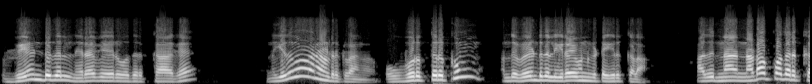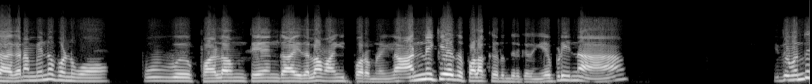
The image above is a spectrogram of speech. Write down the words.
வேண்டுதல் நிறைவேறுவதற்காக எதுவோ வேணாலும் இருக்கலாங்க. ஒவ்வொருத்தருக்கும் அந்த வேண்டுதல் இறைவன்கிட்ட இருக்கலாம். அது ந நடப்பதற்காக நம்ம என்ன பண்ணுவோம்? பூவு பழம் தேங்காய் இதெல்லாம் வாங்கிட்டு போறோம் இல்லைங்களா? அன்னைக்கே அந்த பழக்கம் இருந்திருக்குதுங்க. எப்படின்னா இது வந்து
